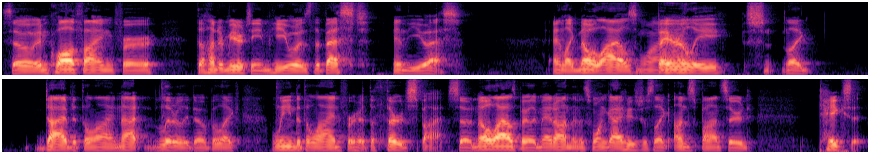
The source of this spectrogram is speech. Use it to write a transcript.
So in qualifying for the hundred meter team, he was the best in the U.S. And like Noah Lyles Wow. barely like dived at the line, not literally dove, but like leaned at the line for the third spot. So Noah Lyles barely made it on. Then this one guy who's just like unsponsored takes it.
